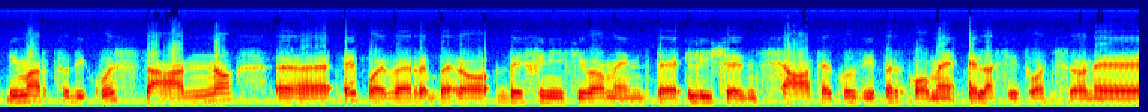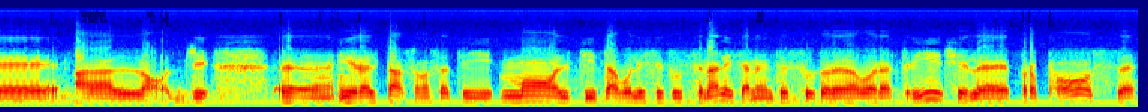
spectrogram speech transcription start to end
di marzo di quest'anno eh, e poi verrebbero definitivamente licenziate così per come è la situazione all'oggi. Eh, in realtà sono stati molti tavoli istituzionali che hanno intessuto le lavoratrici, le proposte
